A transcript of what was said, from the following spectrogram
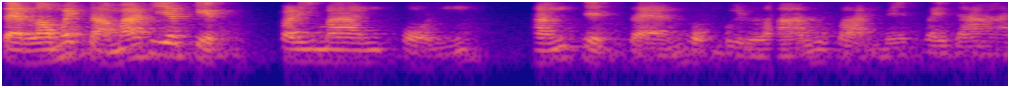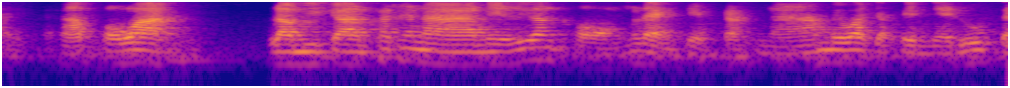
แต่เราไม่สามารถที่จะเก็บปริมาณฝนทั้ง760,000ล้านลูกบาศก์เมตรไว้ได้นะครับ เพราะว่า เรามีการพัฒนาในเรื่องของแหล่งเก็บกักน้ำไม่ว่าจะเป็นในรูปแบ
